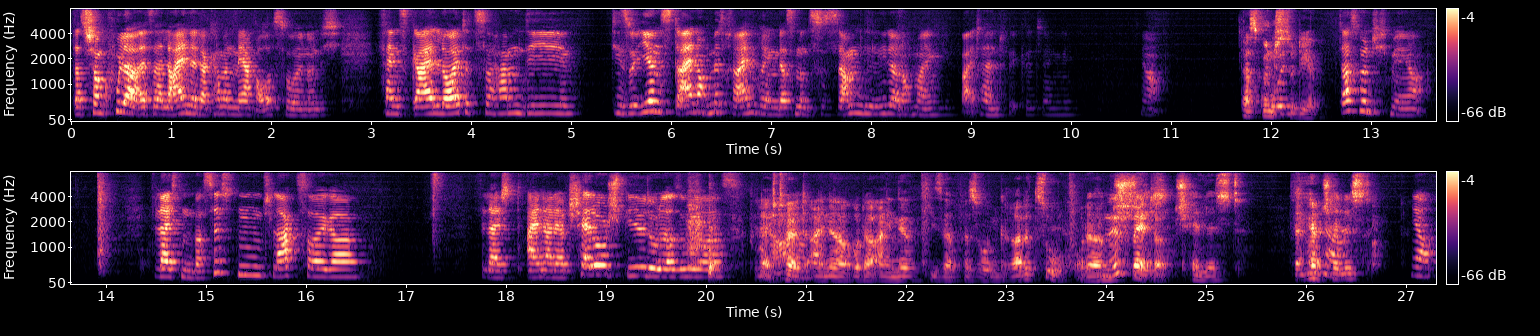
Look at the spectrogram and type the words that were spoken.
das ist schon cooler als alleine, da kann man mehr rausholen. Und ich fände es geil, Leute zu haben, die, die so ihren Style noch mit reinbringen, dass man zusammen die Lieder nochmal irgendwie weiterentwickelt. Irgendwie. Ja, Das Cool. wünschst du dir. das wünsche ich mir, ja. Vielleicht einen Bassisten, einen Schlagzeuger, vielleicht einer, der Cello spielt oder sowas. Keine Vielleicht hört Ahnung. einer oder eine dieser Personen gerade zu. Oder Möglich. später. Cellist. Mal Ja. Cellist. Ja.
